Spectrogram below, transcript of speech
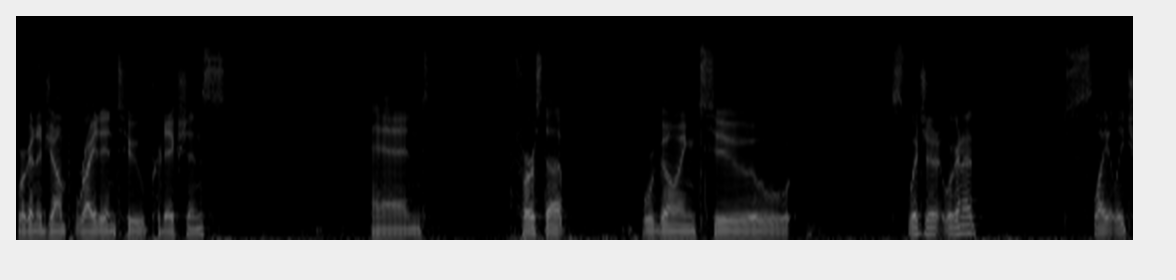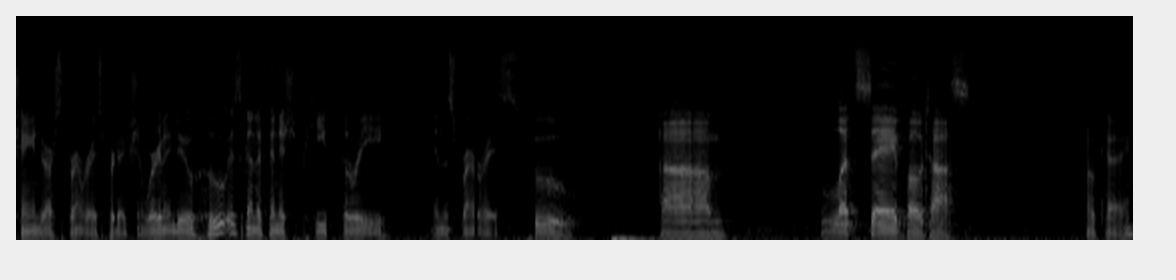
we're gonna jump right into predictions. And first up, we're going to switch it. We're gonna slightly change our sprint race prediction. We're gonna do who is gonna finish P three in the sprint race. Ooh. Um let's say Bottas. Okay,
